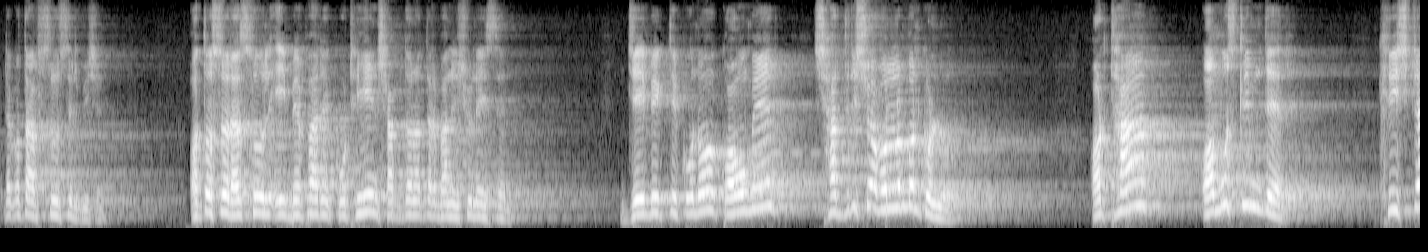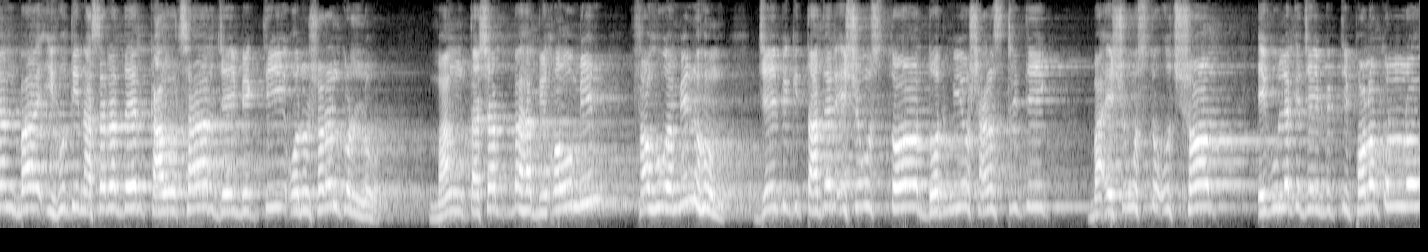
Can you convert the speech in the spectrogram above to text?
এটা কত আফসোসের বিষয়। অথচ রাসুল এই ব্যাপারে কঠিন সাবধানতার বাণী শুনেছেন যে ব্যক্তি কোনো কওমের সাদৃশ্য অবলম্বন করল, অর্থাৎ অমুসলিমদের, খ্রিস্টান বা ইহুদি নাসারাদের কালচার যে ব্যক্তি অনুসরণ করল মাং তাসাব্বাহ মিনহুম, যে ব্যক্তি তাদের এ সমস্ত ধর্মীয়, সাংস্কৃতিক বা এ সমস্ত উৎসব এগুলাকে যে ব্যক্তি ফলো করল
